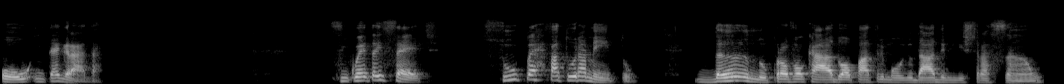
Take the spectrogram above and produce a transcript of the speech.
ou integrada. 57. Superfaturamento. Dano provocado ao patrimônio da administração,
